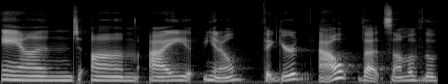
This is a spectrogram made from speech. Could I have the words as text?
And um, I, you know, figured out that some of the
